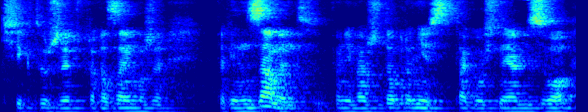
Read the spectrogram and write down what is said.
ci, którzy wprowadzają może pewien zamęt, ponieważ dobro nie jest tak głośne jak zło.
